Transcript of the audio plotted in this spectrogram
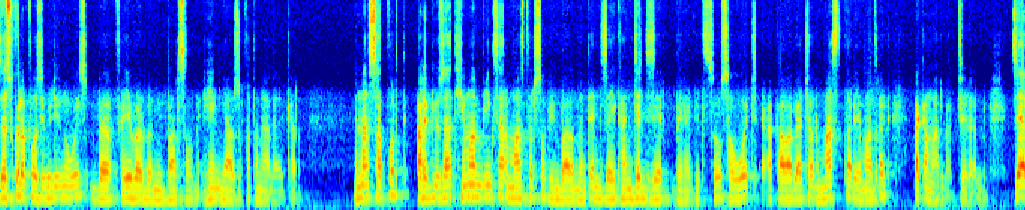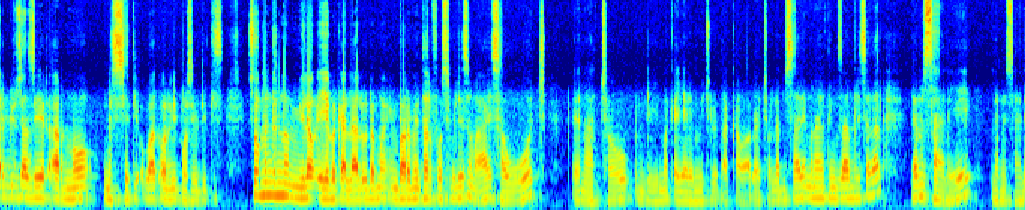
the school of possibilism was በ Febvre በሚባል ሰው ነው። ይሄን ያዙ ፈተና ላይ አይቀርም። እና support argue that human beings are masters of environment and they can judge their benefit ሰዎች አካባቢያቸውን master የማድረግ አቅም አላቸው ይላሉ። argue that there are no necessity but only possibilities so ምንድን ነው የሚለው ይሄ በቀላሉ ደግሞ environmental possibilism አይ ሰዎች ናቸው እንዲህ መቀየር የሚችሉት አካባቢያቸው። ለምሳሌ ምን አይነት example ይሰጣል? ለምሳሌ ለምሳሌ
